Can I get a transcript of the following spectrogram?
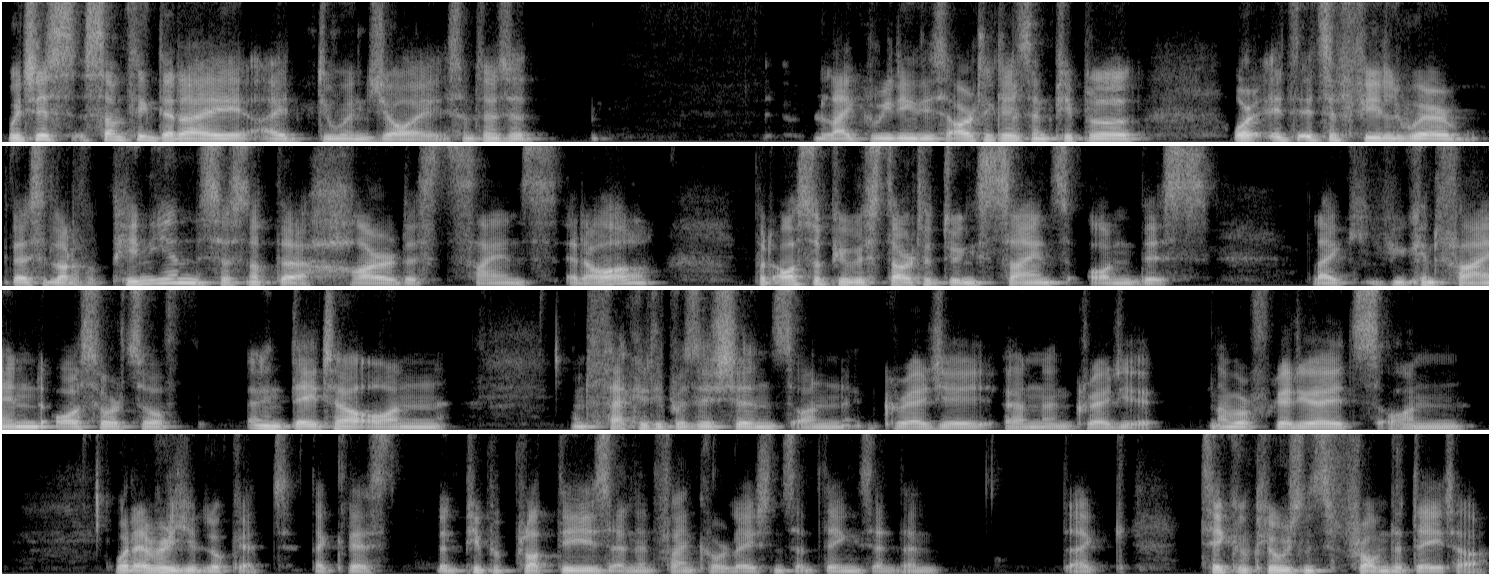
which is something that I, I do enjoy. Sometimes I like reading these articles and people, or it, it's a field where there's a lot of opinion. So it's not the hardest science at all, but also people started doing science on this. Like you can find all sorts of I mean, data on on faculty positions, on graduate, on graduate number of graduates, on whatever you look at. Like there's and people plot these and then find correlations and things and then like take conclusions from the data.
